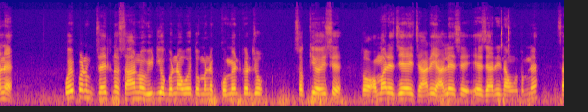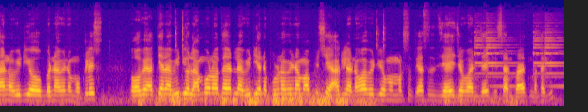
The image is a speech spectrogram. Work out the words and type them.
અને કોઈ પણ જાતનો શાહનો વીડિયો બનાવવો હોય તો મને કોમેન્ટ કરજો. શક્ય હશે તો અમારે જે જારી હાલે છે, એ જારીના હું તમને શાહનો વીડિયો બનાવીને મોકલીશ. તો હવે અત્યારે આ વીડિયો લાંબો ન થાય એટલે વિડીયોને પૂર્ણ વિરામ આપીશું. આગલા નવા વિડીયોમાં મળશું. ત્યાં સુધી જય જવાન, જય કિસાન ભારત માતા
